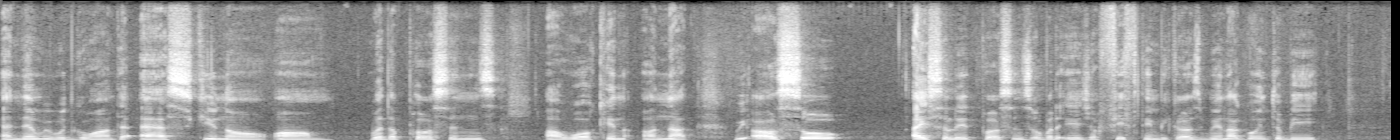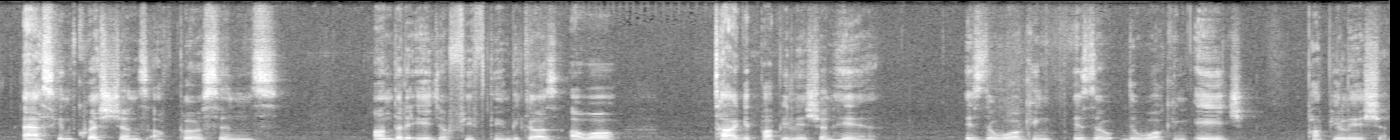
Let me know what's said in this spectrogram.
and then we would go on to ask, you know, um, whether persons are working or not. We also isolate persons over the age of 15 because we're not going to be asking questions of persons under the age of 15 because our target population here is the working is the, the working age population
